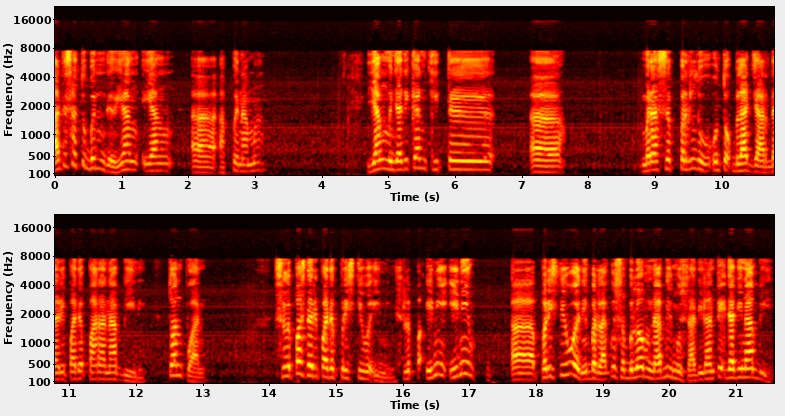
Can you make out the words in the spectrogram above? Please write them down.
ada satu benda yang yang uh, apa nama yang menjadikan kita uh, merasa perlu untuk belajar daripada para nabi ni. Tuan-puan, selepas daripada peristiwa ini, selepas ini ini uh, peristiwa ni berlaku sebelum Nabi Musa dilantik jadi nabi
